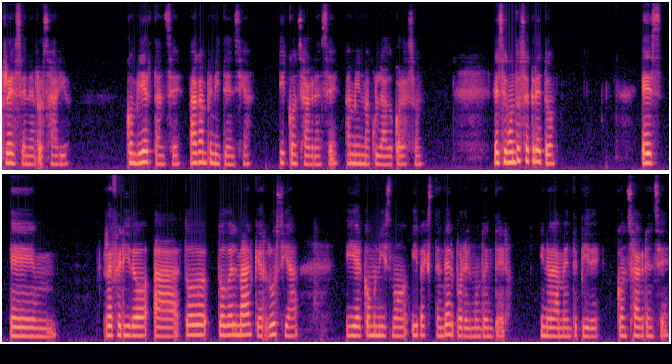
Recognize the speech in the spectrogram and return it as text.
Recen el rosario. Conviértanse, hagan penitencia y conságrense a mi inmaculado corazón. El segundo secreto es em, referido a todo, todo el mal que Rusia y el comunismo iba a extender por el mundo entero y nuevamente pide, conságrense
